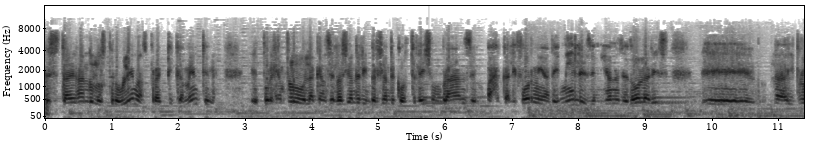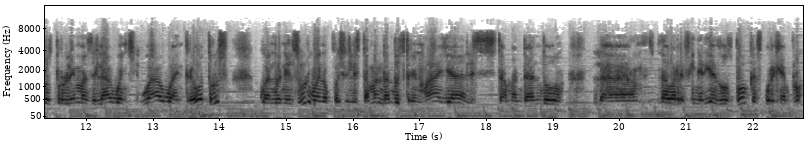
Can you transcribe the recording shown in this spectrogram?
Les está dejando los problemas prácticamente. Eh, por ejemplo, la cancelación de la inversión de Constellation Brands en Baja California de miles de millones de dólares, eh, los problemas del agua en Chihuahua, entre otros, cuando en el sur, bueno, pues se le está mandando el tren Maya, les está mandando la nueva refinería de Dos Bocas, por ejemplo.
